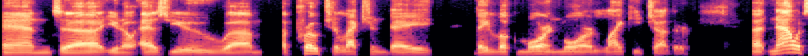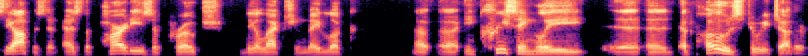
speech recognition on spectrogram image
and uh, you know as you um, approach election day, they look more and more like each other. Uh, now it's the opposite. As the parties approach the election, they look uh, uh, increasingly uh, uh, opposed to each other.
